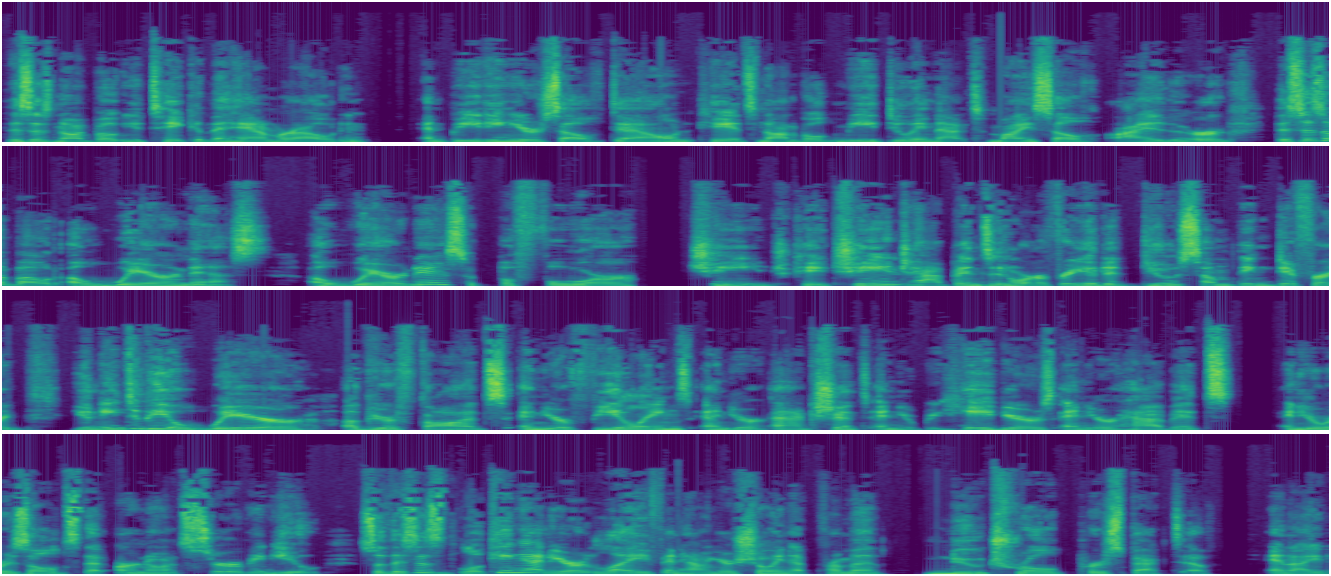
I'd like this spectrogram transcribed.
This is not about you taking the hammer out and, and beating yourself down. Okay. It's not about me doing that to myself either. This is about awareness, awareness before change. Okay. Change happens in order for you to do something different. You need to be aware of your thoughts and your feelings and your actions and your behaviors and your habits and your results that are not serving you. So this is looking at your life and how you're showing up from a neutral perspective. And I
